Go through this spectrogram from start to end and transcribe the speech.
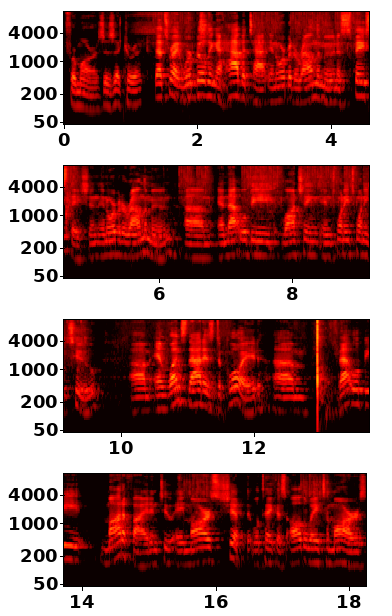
for Mars. Is that correct? That's right. We're building a habitat in orbit around the moon, a space station in orbit around the moon, um, and that will be launching in 2022. Um, and once that is deployed, um, that will be modified into a Mars ship that will take us all the way to Mars.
